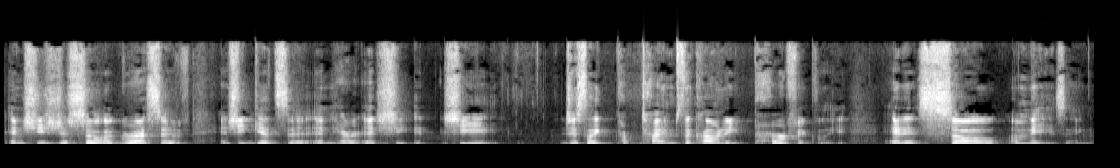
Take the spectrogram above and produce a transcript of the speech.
and she's just so aggressive and she gets it and her and she she just like times the comedy perfectly and it's so amazing.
